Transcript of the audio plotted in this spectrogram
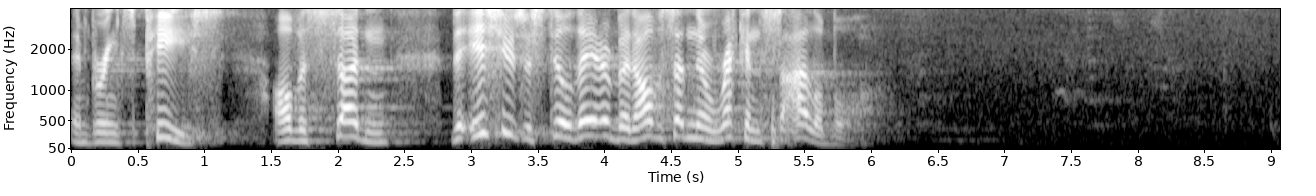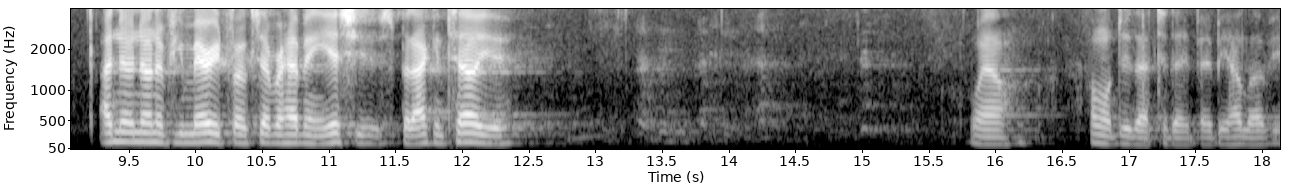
and brings peace, all of a sudden, the issues are still there, but all of a sudden they're reconcilable. I know none of you married folks ever have any issues, but I can tell you. Well, I won't do that today, baby. I love you.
